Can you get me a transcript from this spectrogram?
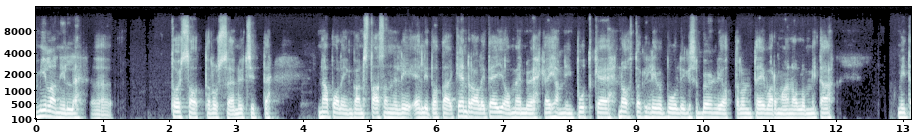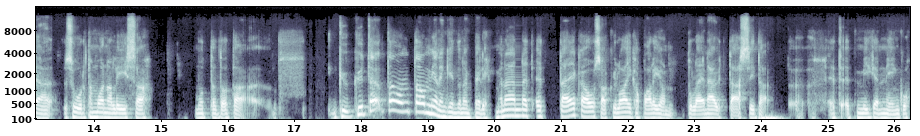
Milanille toissa ottelussa ja nyt sitten Napolin kanssa tasan, eli, eli tota, kenraalit ei ole mennyt ehkä ihan niin putkeen. No toki Liverpoolin se Burnley-ottelu nyt ei varmaan ollut mitään, mitään suurta Mona Lisaa, mutta tota, kyllä ky, tämä on, on mielenkiintoinen peli. Mä näen, että, että eka osa kyllä aika paljon tulee näyttää sitä, että, että mikä niin kuin,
